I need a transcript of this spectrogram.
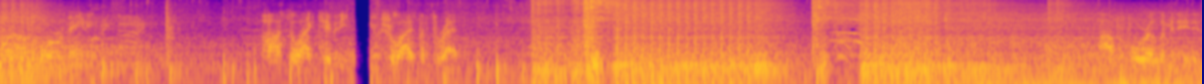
One on four remaining. Hostile activity. Neutralize the threat. Op 4 eliminated.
